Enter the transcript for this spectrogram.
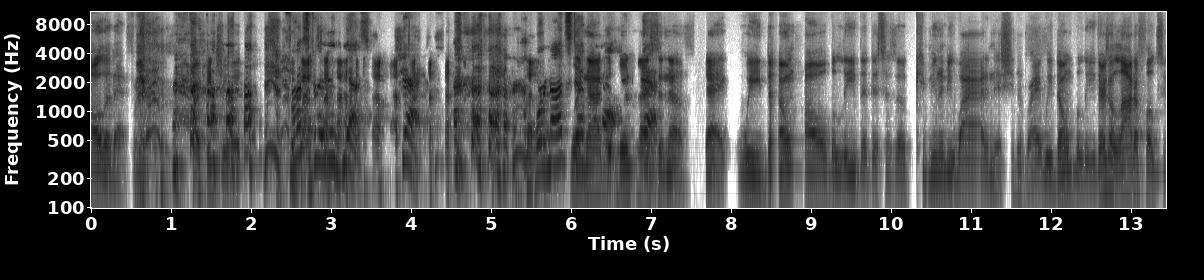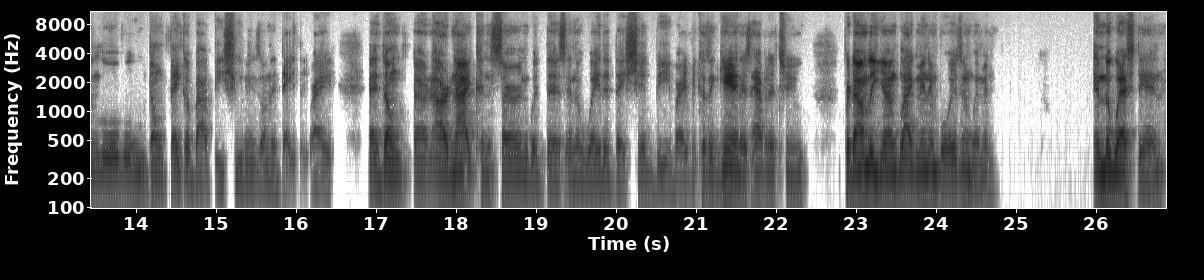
all of that. Frustrated, yes. Check. We're not We're not doing fast enough. That we don't all believe that this is a community-wide initiative, right? We don't believe there's a lot of folks in Louisville who don't think about these shootings on a daily, right? And don't are not concerned with this in a way that they should be, right? Because again, it's happening to predominantly young black men and boys and women in the West End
